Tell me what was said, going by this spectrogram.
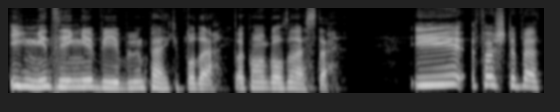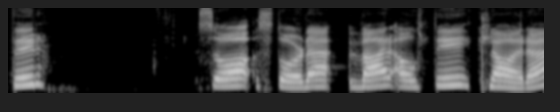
Ingenting i Bibelen peker på det. Da kan vi gå til neste. I første Peter så står det 'Vær alltid klare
